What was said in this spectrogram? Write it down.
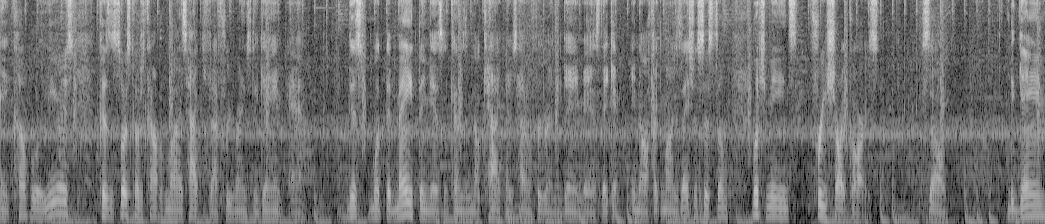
a couple of years, because the source code is compromised, hackers would have free range of the game, and this what the main thing is when it comes to you know characters having free reign in the game is they can you know affect the monetization system, which means free shark cards. So the game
